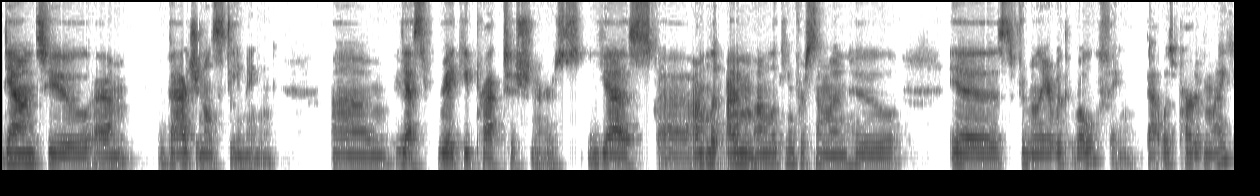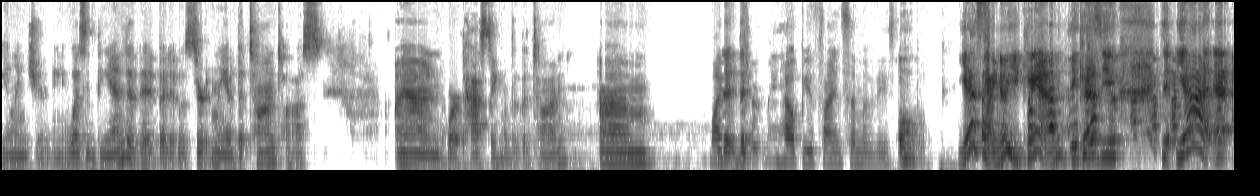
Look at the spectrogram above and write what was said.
down to um, vaginal steaming. Um, yeah. Yes, Reiki practitioners. Yes, uh, I'm, I'm, I'm looking for someone who is familiar with rolfing. That was part of my healing journey. It wasn't the end of it, but it was certainly a baton toss and or passing of the baton. Um, well, can the, certainly help you find some of these. Oh, people. Oh, yes, I know you can because you, yeah,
